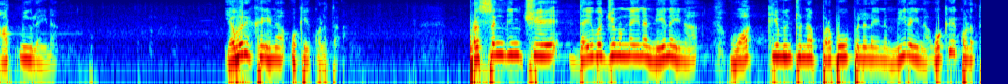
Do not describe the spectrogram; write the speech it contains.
ఆత్మీయులైన ఎవరికైనా ఒకే కొలత. ప్రసంగించే దైవజనునైన నేనైనా వాక్యం వింటున్న ప్రభు పిల్లలైన మీరైనా ఒకే కొలత.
